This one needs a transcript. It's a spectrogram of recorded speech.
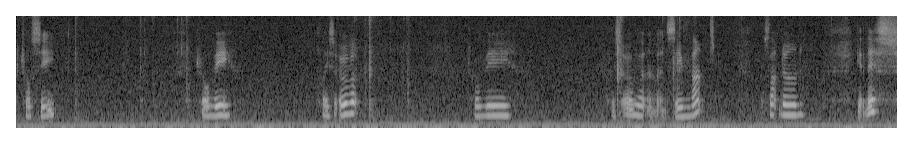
Control C. Control V. Place it over. Control V. It over and then save that. That's that done. Get this.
